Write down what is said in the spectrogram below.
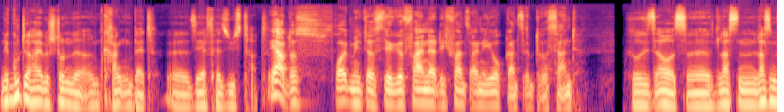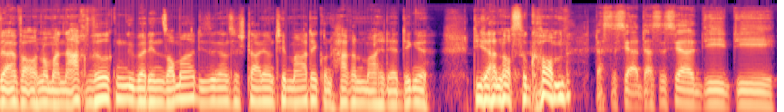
eine gute halbe Stunde im Krankenbett äh, sehr versüßt hat. Ja, das freut mich, dass es dir gefallen hat. Ich fand es eigentlich auch ganz interessant. So sieht's aus. Äh, lassen, lassen wir einfach auch nochmal nachwirken über den Sommer, diese ganze Stadionthematik und harren mal der Dinge, die da noch so kommen. Das ist ja, das ist ja die, die,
